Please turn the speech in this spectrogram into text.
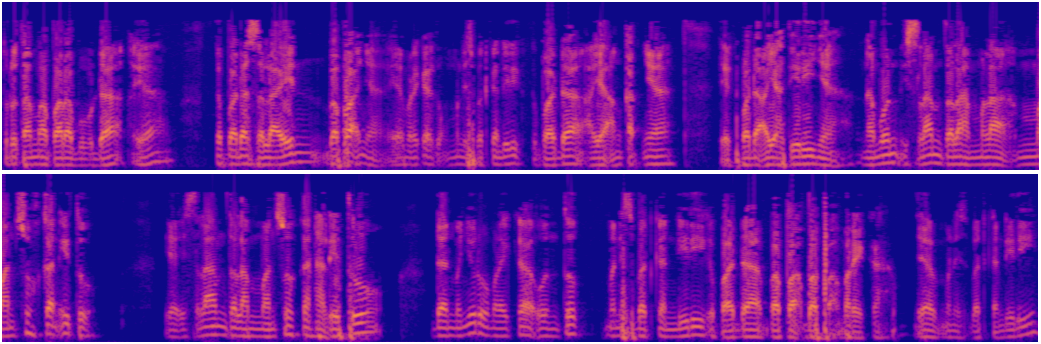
terutama para budak ya kepada selain bapaknya ya mereka menisbatkan diri kepada ayah angkatnya ya kepada ayah tirinya namun Islam telah memansuhkan itu. Ya Islam telah memansuhkan hal itu dan menyuruh mereka untuk menisbatkan diri kepada bapak-bapak mereka. Ya menisbatkan diri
